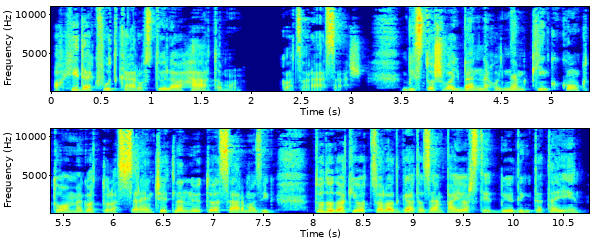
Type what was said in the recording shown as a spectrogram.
A hideg futkároz tőle a hátamon. Kacarászás. Biztos vagy benne, hogy nem King Kongtól, meg attól a szerencsétlen nőtől származik? Tudod, aki ott szaladgált az Empire State Building tetején?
